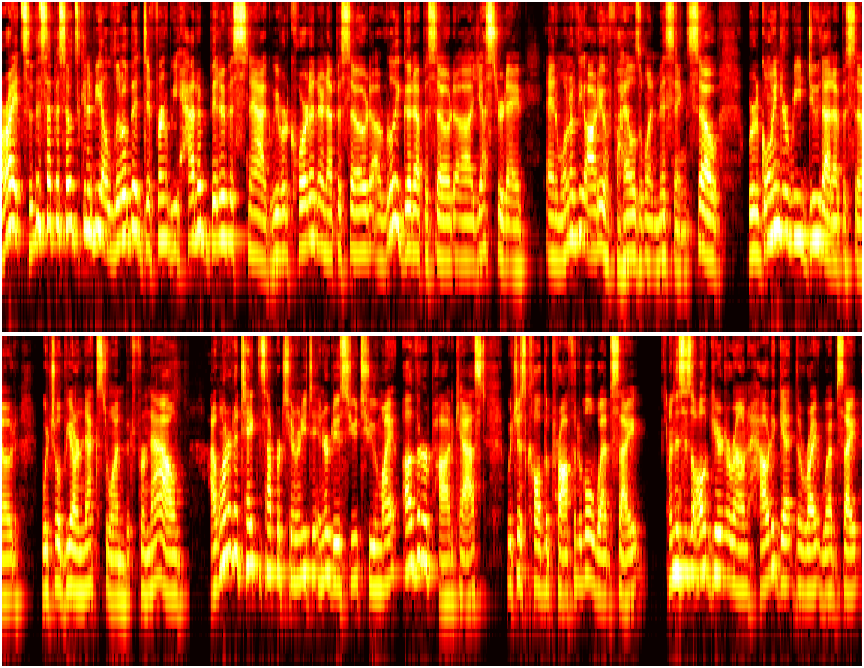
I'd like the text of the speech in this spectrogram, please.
All right, so this episode's going to be a little bit different. We had a bit of a snag. We recorded an episode, a really good episode, uh, yesterday, and one of the audio files went missing. So we're going to redo that episode, which will be our next one. But for now, I wanted to take this opportunity to introduce you to my other podcast, which is called The Profitable Website. And this is all geared around how to get the right website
